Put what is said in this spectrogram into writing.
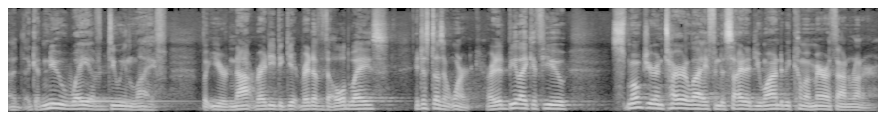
uh, like a new way of doing life, but you're not ready to get rid of the old ways, it just doesn't work, right? It'd be like if you smoked your entire life and decided you wanted to become a marathon runner,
